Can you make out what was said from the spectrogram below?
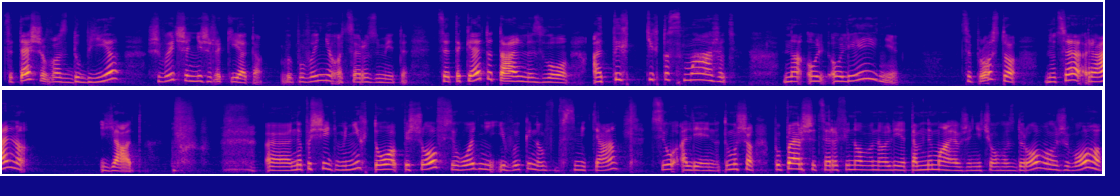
Це те, що вас доб'є швидше, ніж ракета. Ви повинні оце розуміти. Це таке тотальне зло. А тих, ті, хто смажать на ол- олійні, це просто, ну це реально яд. Е, Напишіть мені, хто пішов сьогодні і викинув в сміття цю олійну. Тому що, по-перше, це рафінована олія, там немає вже нічого здорового, живого.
